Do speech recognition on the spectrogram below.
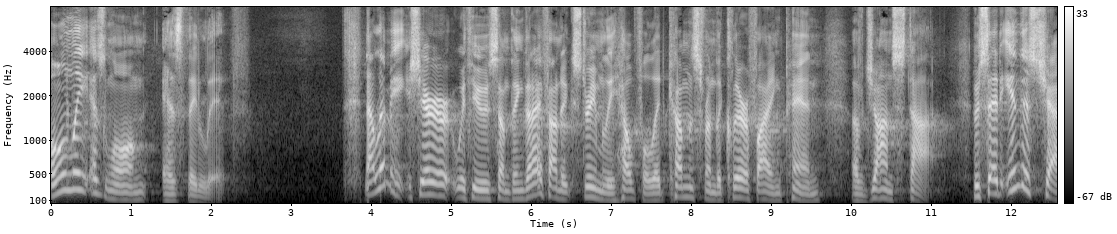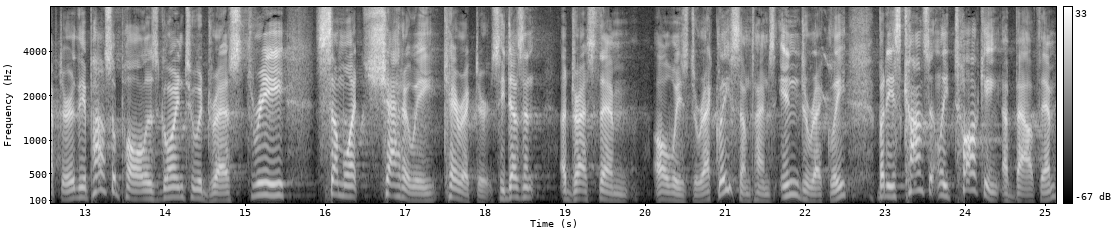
only as long as they live. Now, let me share with you something that I found extremely helpful. It comes from the clarifying pen of John Stott, who said in this chapter, the Apostle Paul is going to address three somewhat shadowy characters. He doesn't address them always directly, sometimes indirectly, but he's constantly talking about them.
